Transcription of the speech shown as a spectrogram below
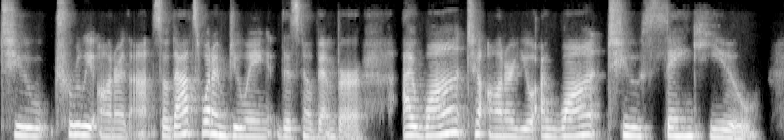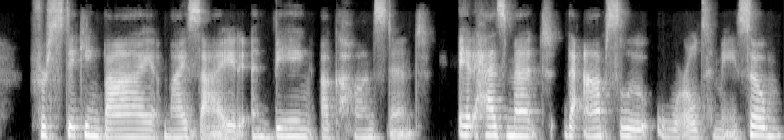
to truly honor that. So that's what i'm doing this november. I want to honor you. I want to thank you for sticking by my side and being a constant. It has meant the absolute world to me. So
